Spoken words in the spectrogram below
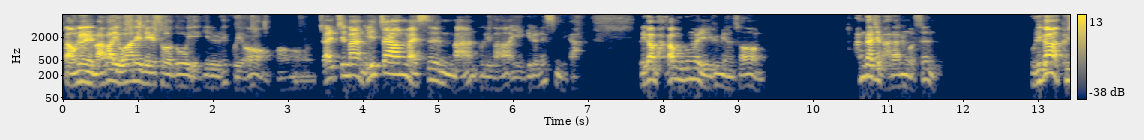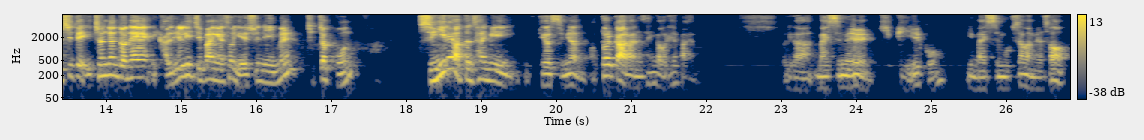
자, 오늘 마가 요한에 대해서도 얘기를 했고요. 어, 짧지만 1장 말씀만 우리가 얘기를 했습니다. 우리가 마가복음을 읽으면서 한 가지 바라는 것은 우리가 그 시대 2000년 전에 갈릴리 지방에서 예수님을 직접 본 증인의 어떤 삶이 되었으면 어떨까라는 생각을 해봐요. 우리가 말씀을 깊이 읽고 이 말씀 묵상하면서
